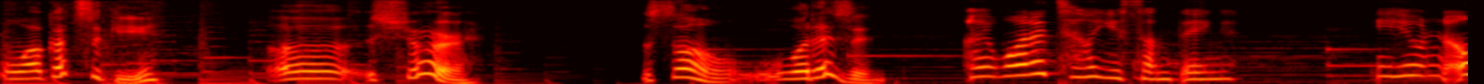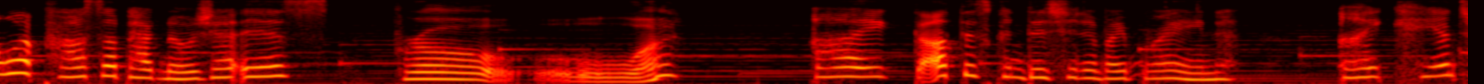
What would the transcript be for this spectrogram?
Wakatsuki? Uh, sure. So, what is it? I want to tell you something. You know what prosopagnosia is? Pro. what? I got this condition in my brain. I can't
